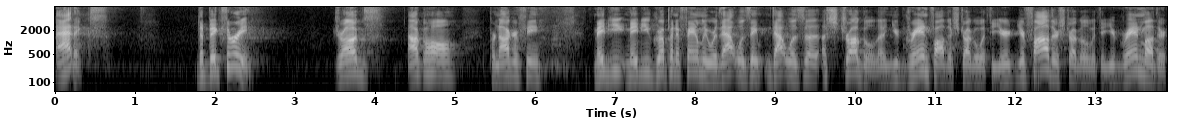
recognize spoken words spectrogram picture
addicts. The big three drugs, alcohol, pornography. Maybe you, maybe you grew up in a family where that was a, that was a, a struggle. And your grandfather struggled with it. Your, your father struggled with it. Your grandmother.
